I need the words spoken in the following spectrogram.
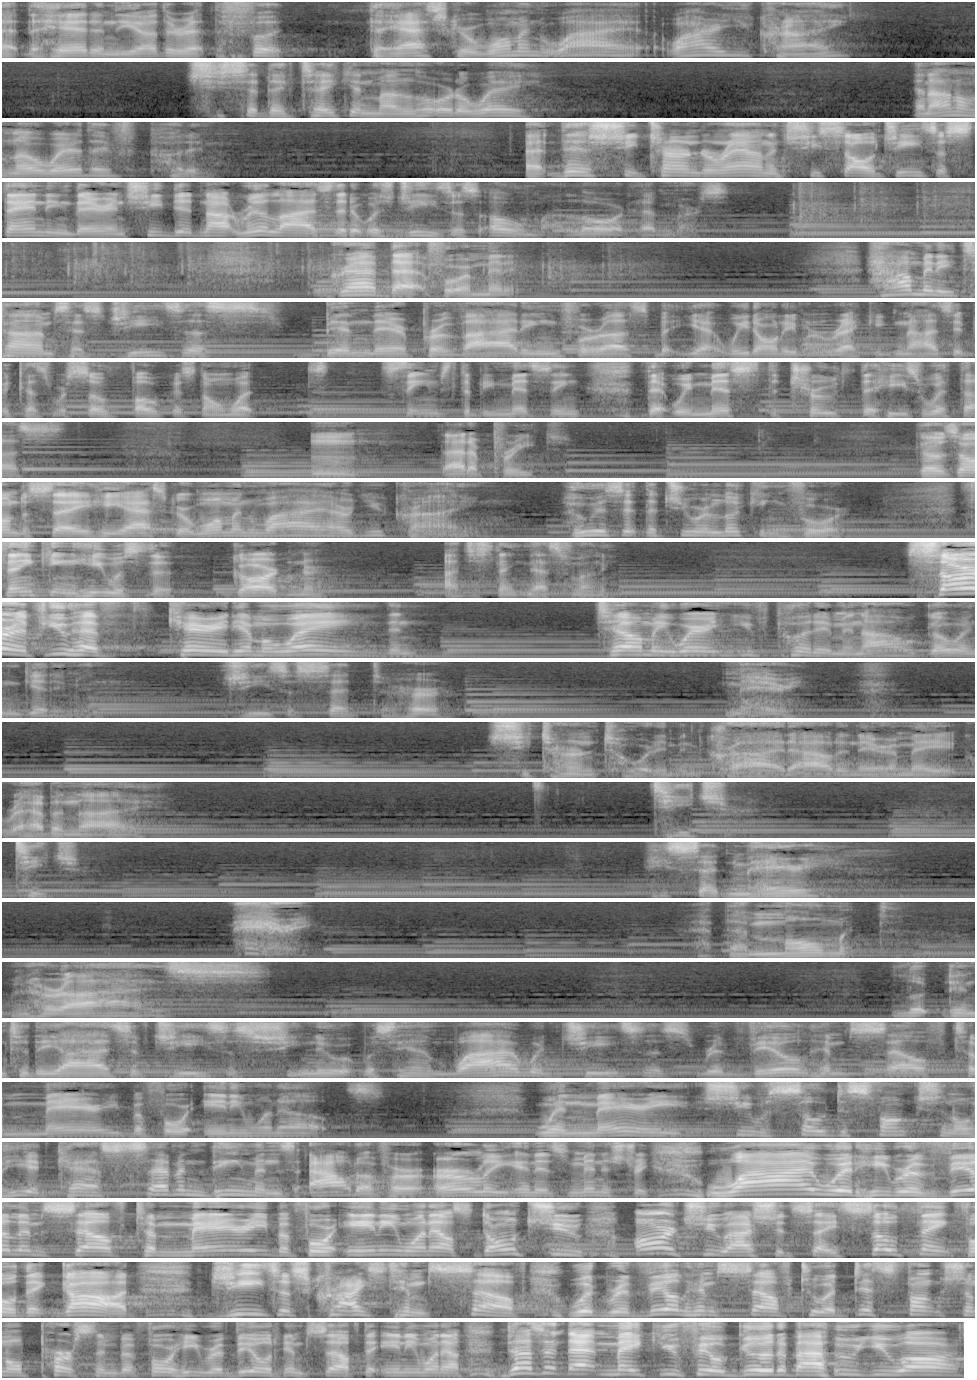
at the head and the other at the foot. They asked her, Woman, why, why are you crying? She said, They've taken my Lord away, and I don't know where they've put him. At this, she turned around and she saw Jesus standing there, and she did not realize that it was Jesus. Oh, my Lord, have mercy. Grab that for a minute. How many times has Jesus been there providing for us, but yet we don't even recognize it because we're so focused on what seems to be missing that we miss the truth that He's with us? Mm, that'll preach. Goes on to say, He asked her, Woman, why are you crying? Who is it that you are looking for? Thinking he was the gardener. I just think that's funny. Sir, if you have carried him away, then Tell me where you've put him, and I'll go and get him. Jesus said to her, Mary. She turned toward him and cried out in Aramaic, Rabboni, teacher, teacher. He said, Mary, Mary. At that moment when her eyes looked into the eyes of Jesus, she knew it was him. Why would Jesus reveal himself to Mary before anyone else? When Mary, she was so dysfunctional, he had cast seven demons out of her early in his ministry. Why would he reveal himself to Mary before anyone else? Don't you, aren't you, I should say, so thankful that God, Jesus Christ himself, would reveal himself to a dysfunctional person before he revealed himself to anyone else? Doesn't that make you feel good about who you are?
